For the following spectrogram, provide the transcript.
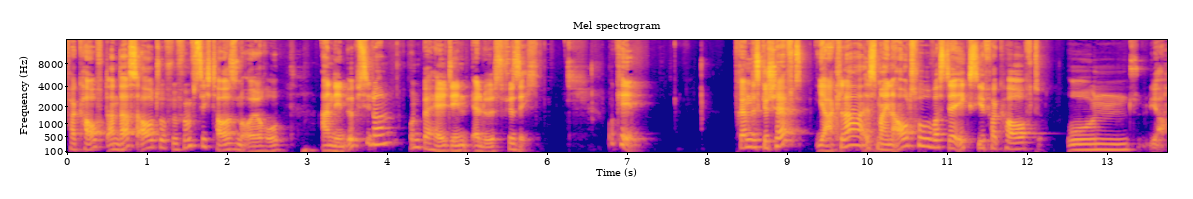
verkauft dann das Auto für 50.000 Euro an den Y und behält den Erlös für sich. Okay. Fremdes Geschäft? Ja klar, ist mein Auto, was der X hier verkauft. Und ja,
